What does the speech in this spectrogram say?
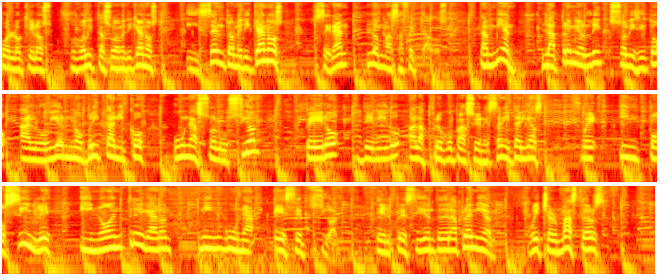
por lo que los futbolistas sudamericanos y centroamericanos serán los más afectados. También la Premier League solicitó al gobierno británico una solución pero debido a las preocupaciones sanitarias fue imposible y no entregaron ninguna excepción. El presidente de la Premier, Richard Masters,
